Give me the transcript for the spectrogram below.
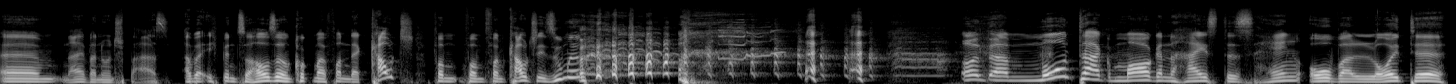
Ähm, nein, war nur ein Spaß. Aber ich bin zu Hause und guck mal von der Couch, vom, vom, von Couch Izume. Und am Montagmorgen heißt es Hangover, Leute.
